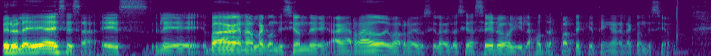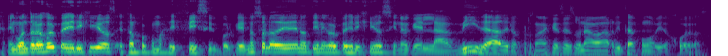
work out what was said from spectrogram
Pero la idea es esa, es le, va a ganar la condición de agarrado y va a reducir la velocidad a cero y las otras partes que tenga de la condición. En cuanto a los golpes dirigidos, está un poco más difícil porque no solo DD no tiene golpes dirigidos, sino que la vida de los personajes es una barrita como videojuegos.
